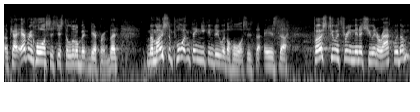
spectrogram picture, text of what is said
Okay, every horse is just a little bit different, but the most important thing you can do with a horse is the, is the first two or three minutes you interact with them,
